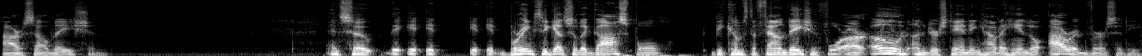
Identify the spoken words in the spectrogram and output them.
our salvation. And so it, it, it, it brings together, so the gospel becomes the foundation for our own understanding how to handle our adversity.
